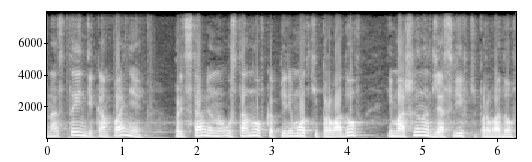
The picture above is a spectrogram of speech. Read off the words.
На стенде компании представлена установка перемотки проводов и машина для свивки проводов.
